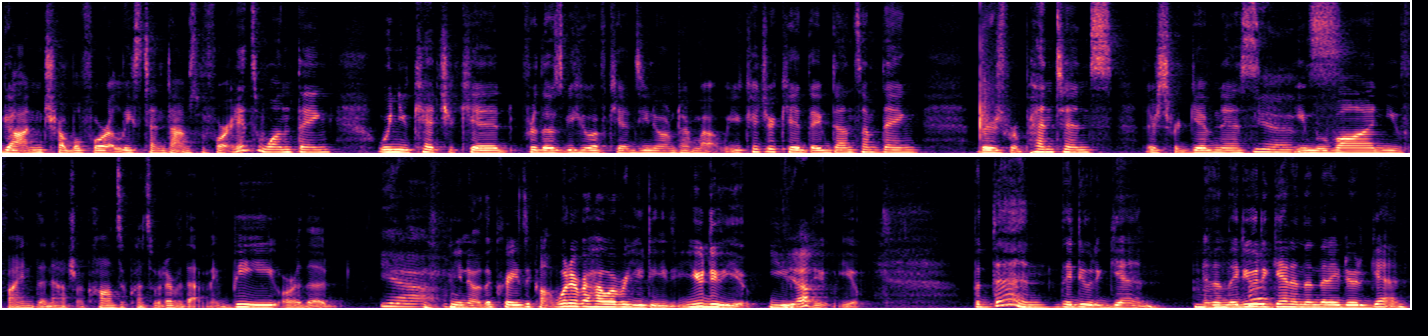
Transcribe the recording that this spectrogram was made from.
gotten in trouble for at least ten times before. And it's one thing when you catch your kid. For those of you who have kids, you know what I'm talking about. When you catch your kid, they've done something. There's repentance. There's forgiveness. Yes. You move on. You find the natural consequence, whatever that may be, or the yeah. You know, the crazy con whatever, however you do, you do you. You yep. do you. But then they do it again. And then they do it mm-hmm. again and then they do it again.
